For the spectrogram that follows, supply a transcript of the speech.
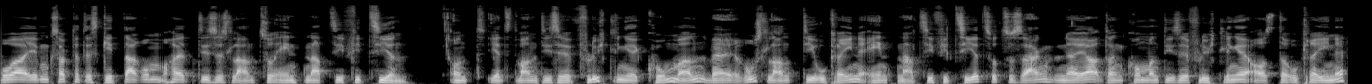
wo er eben gesagt hat, es geht darum, halt dieses Land zu entnazifizieren. Und jetzt, wann diese Flüchtlinge kommen, weil Russland die Ukraine entnazifiziert sozusagen, naja, dann kommen diese Flüchtlinge aus der Ukraine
